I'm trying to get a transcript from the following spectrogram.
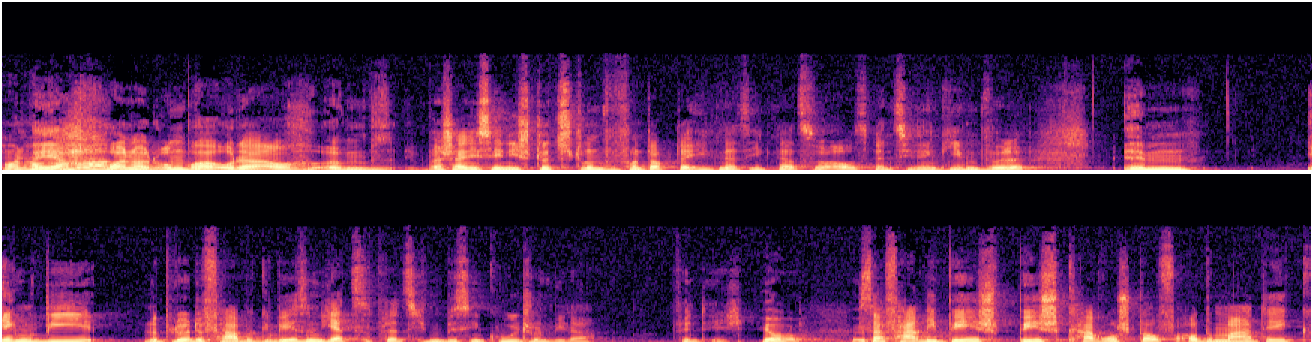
Hornhaut ja, Umbra. Hornhaut Umbra oder auch, ähm, wahrscheinlich sehen die Stützstrümpfe von Dr. Ignaz Ignaz so aus, wenn es sie denn geben würde. Ähm, irgendwie eine blöde Farbe gewesen. Jetzt ist plötzlich ein bisschen cool schon wieder, finde ich. ja. Safari Beige, Beige Karo Stoff, Automatik,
